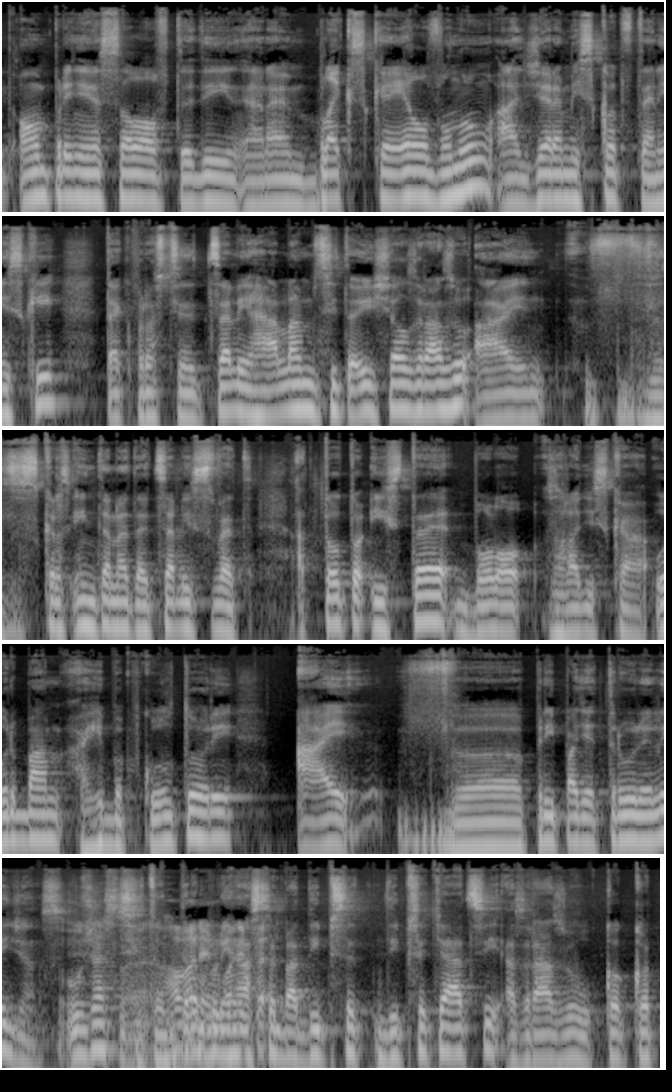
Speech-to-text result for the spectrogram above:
keď on priniesol vtedy, ja neviem, Black Scale vlnu a Jeremy Scott tenisky, tak proste celý Harlem si to išiel zrazu a aj v, skrz internet aj celý svet. A toto isté bolo z hľadiska urban a hip-hop kultúry aj v prípade True Religions. Úžasné. Si to Hovorím, drbli na pe- seba dipset, dipseťáci a zrazu kokot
